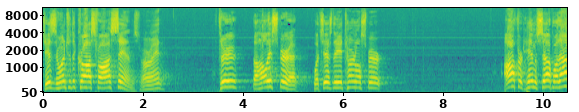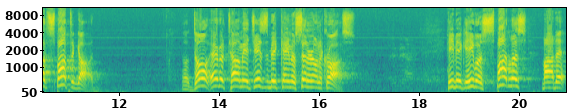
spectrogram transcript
Jesus went to the cross for our sins, all right? Through the Holy Spirit, which is the eternal Spirit, offered himself without spot to God. Now, don't ever tell me Jesus became a sinner on the cross. He, be, he was spotless by the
